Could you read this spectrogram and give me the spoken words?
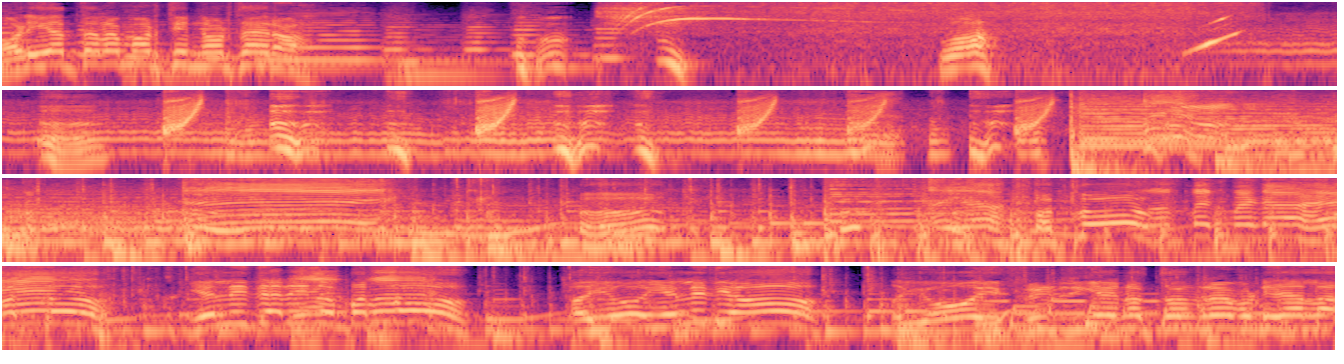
ಹೊಡೆಯೋ ತರ ಮಾಡ್ತೀನಿ ನೋಡ್ತಾ ಇರೋ. ಹೋಗ್ಬೇಕ್ ಬೇಡ, ಹೇ. ಬತ್ಲು ನೀನು ಬತ್ಲು ಅಯ್ಯೋ ಎಲ್ಲಿದ್ಯೋ ಅಯ್ಯೋ ಈ ಫ್ರಿಡ್ಜ್ಗೆ ಏನೋ ತೊಂದರೆ ಬಿಟ್ಟಿದೆಯಲ್ಲ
